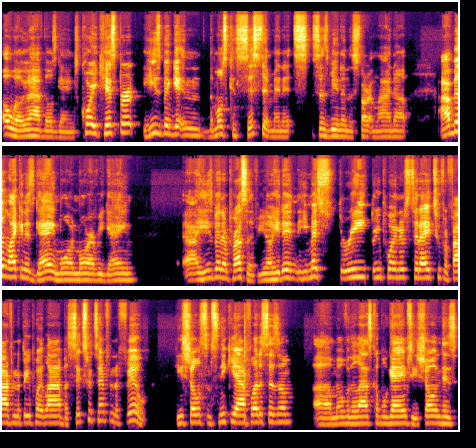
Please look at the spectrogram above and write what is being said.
oh well, you'll have those games. Corey Kispert, he's been getting the most consistent minutes since being in the starting lineup. I've been liking his game more and more every game. Uh, he's been impressive. You know, he didn't he missed three three pointers today, two for five from the three point line, but six for ten from the field. He's shown some sneaky athleticism um, over the last couple games. He's shown his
